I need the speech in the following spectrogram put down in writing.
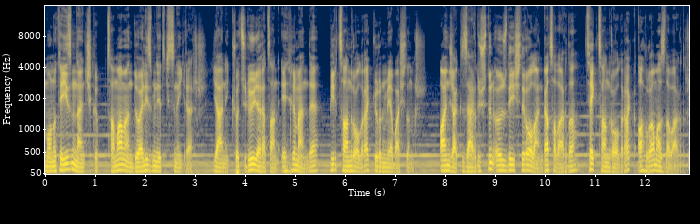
Monoteizmden çıkıp tamamen dualizmin etkisine girer. Yani kötülüğü yaratan Ehrimen de bir tanrı olarak görülmeye başlanır. Ancak Zerdüşt'ün özdeyişleri olan Gatalarda tek tanrı olarak Ahura Mazda vardır.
